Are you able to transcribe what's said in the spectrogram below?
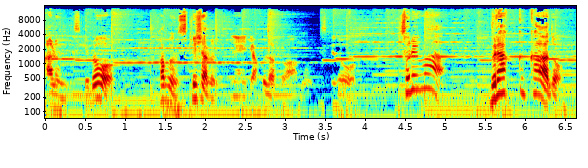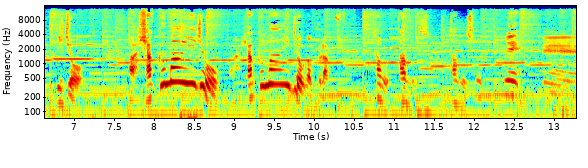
あるんですけど、多分スペシャルってね、逆だとは思うんですけど、それはブラックカード、以上、あ、100万以上か。100万以上がブラック。多分、多分、多分そう。で、え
